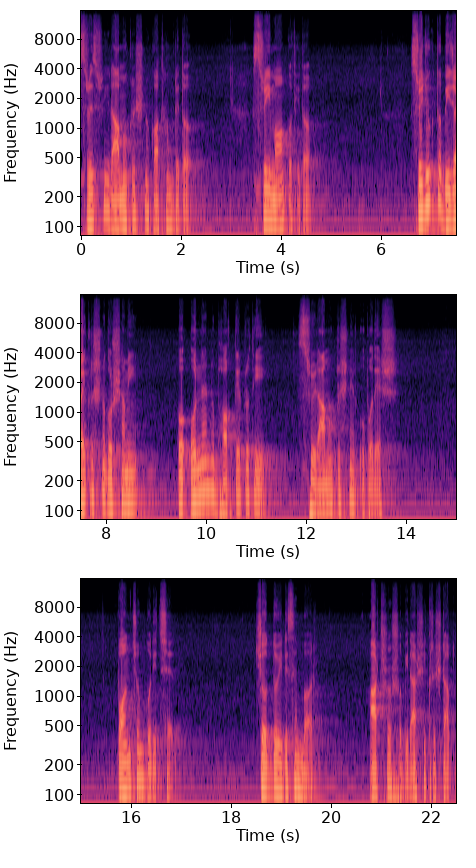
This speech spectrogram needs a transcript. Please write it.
শ্রী শ্রী রামকৃষ্ণ কথামৃত। শ্রীম কথিত শ্রীযুক্ত বিজয়কৃষ্ণ গোস্বামী ও অন্যান্য ভক্তের প্রতি শ্রীরামকৃষ্ণের উপদেশ। পঞ্চম পরিচ্ছেদ। চোদ্দই ডিসেম্বর, আঠারোশো বিরাশি খ্রিস্টাব্দ।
